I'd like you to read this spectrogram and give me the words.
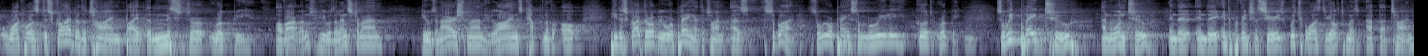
what was described at the time by the Mr. Rugby of Ireland. He was a Leinster man, he was an Irishman, he Lions, captain of all. He described the rugby we were playing at the time as sublime. So we were playing some really good rugby. Mm. So we played two and won two in the, in the interprovincial series, which was the ultimate at that time.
